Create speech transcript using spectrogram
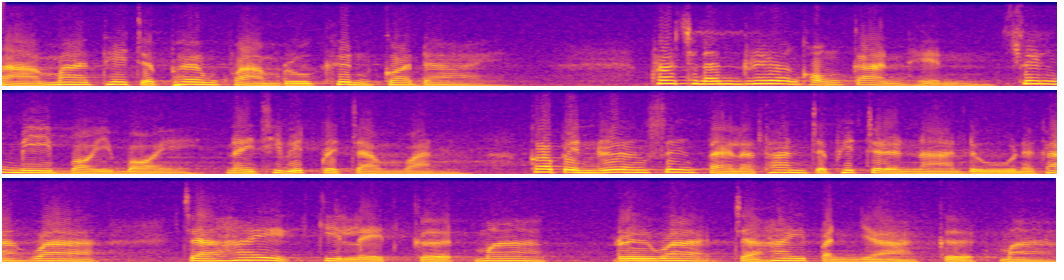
สามารถที่จะเพิ่มความรู้ขึ้นก็ได้ เพราะฉะนั้นเรื่องของการเห็นซึ่งมีบ่อยๆ ในชีวิตประจำวัน ก็เป็นเรื่องซึ่งแต่ละท่านจะพิจารณาดูนะคะว่า จะให้กิเลสเกิดมาก หรือว่าจะให้ปัญญาเกิดมาก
